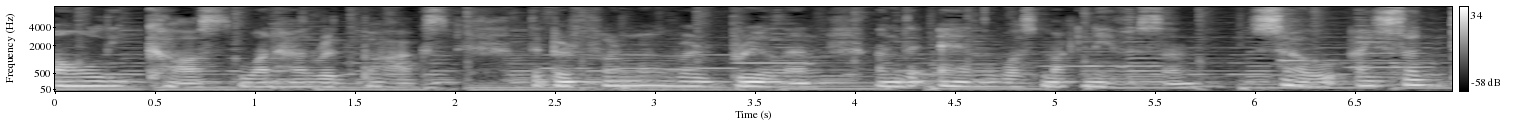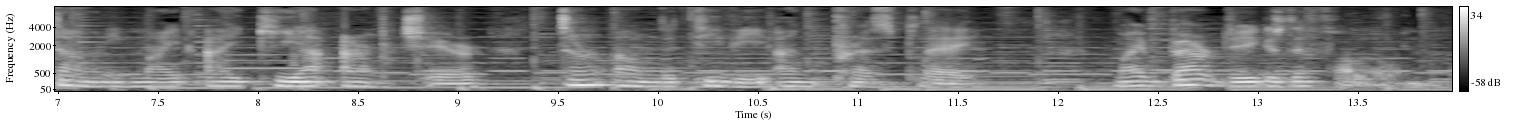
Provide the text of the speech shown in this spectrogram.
only cost 100 bucks. The performances were brilliant and the end was magnificent. So I sat down in my IKEA armchair, turned on the TV and pressed play. My verdict is the following.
